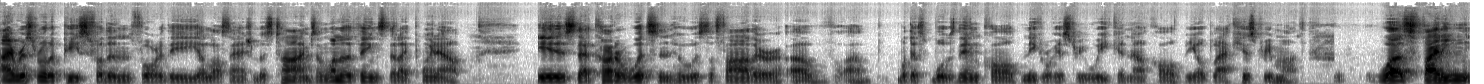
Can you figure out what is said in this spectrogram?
Iris wrote a piece for the for the uh, Los Angeles Times, and one of the things that I point out is that Carter Woodson, who was the father of uh, what, was then called Negro History Week and now called you know Black History Month, was fighting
